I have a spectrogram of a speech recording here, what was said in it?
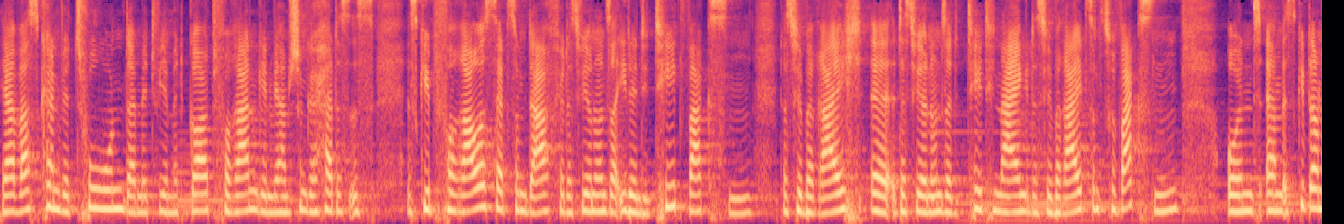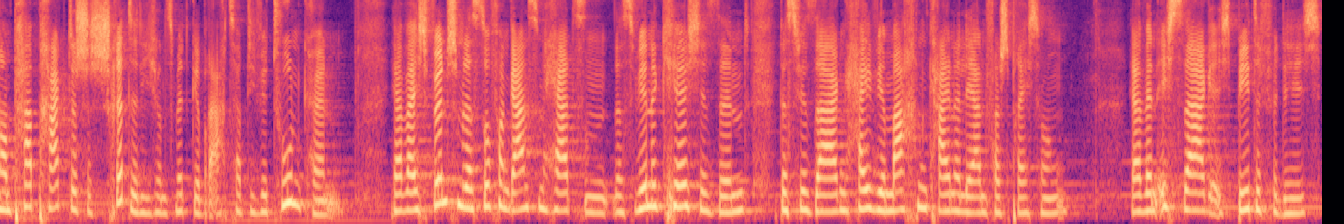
Ja, was können wir tun, damit wir mit Gott vorangehen? Wir haben schon gehört, es, ist, es gibt Voraussetzungen dafür, dass wir in unserer Identität wachsen, dass wir, Bereich, äh, dass wir in unsere Identität hineingehen, dass wir bereit sind zu wachsen. Und ähm, es gibt auch noch ein paar praktische Schritte, die ich uns mitgebracht habe, die wir tun können. Ja, weil ich wünsche mir das so von ganzem Herzen, dass wir eine Kirche sind, dass wir sagen, hey, wir machen keine leeren Versprechungen. Ja, wenn ich sage, ich bete für dich,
